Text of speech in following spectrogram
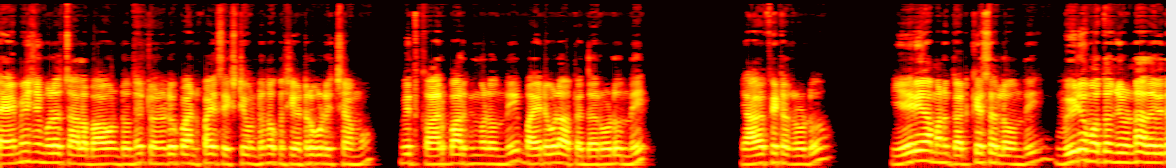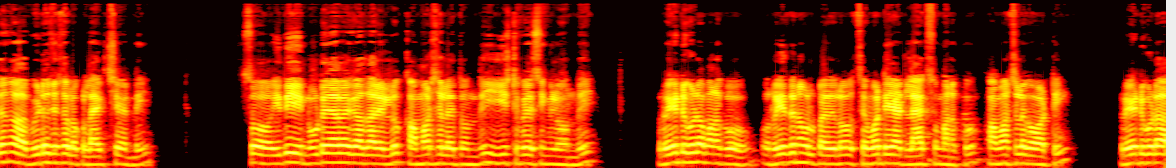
డైమెన్షన్ కూడా చాలా బాగుంటుంది. Twenty two point five sixty ఉంటుంది. ఒక షటర్ కూడా ఇచ్చాము. విత్ కార్ పార్కింగ్ కూడా ఉంది. బయట కూడా పెద్ద రోడ్ ఉంది. యాభై ఫీట్ల రోడ్డు ఏరియా మనకు గట్కేసర్లో ఉంది. వీడియో మొత్తం చూడండి. అదేవిధంగా వీడియో చూసే ఒక లైక్ చేయండి. సో ఇది నూట యాభై గజాల ఇల్లు కమర్షియల్ అయితే ఉంది ఈస్ట్ ఫేసింగ్లో ఉంది. రేటు కూడా మనకు రీజనబుల్ ప్రైస్లో సెవెంటీ ఎయిట్ ల్యాక్స్ మనకు కమర్షియల్ కాబట్టి రేట్ కూడా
